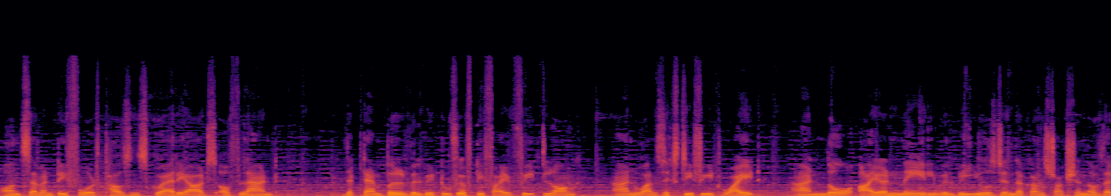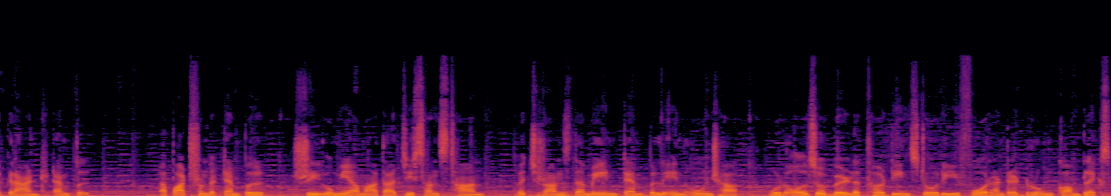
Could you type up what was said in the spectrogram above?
on 74,000 square yards of land. The temple will be 255 feet long and 160 feet wide, and no iron nail will be used in the construction of the grand temple. Apart from the temple, Sri Umia Mataji Sansthan, which runs the main temple in Unjha, would also build a 13 story 400 room complex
